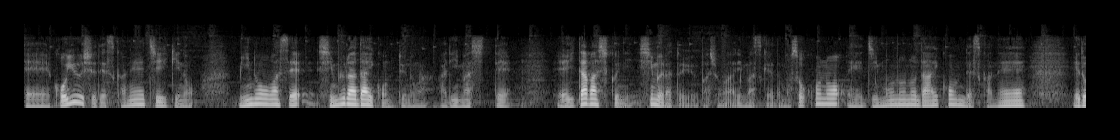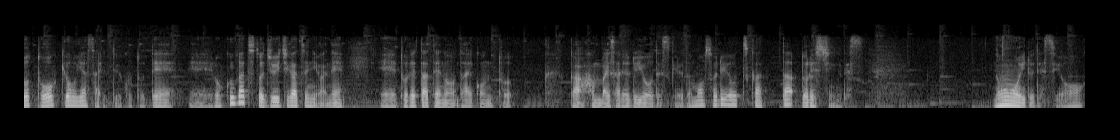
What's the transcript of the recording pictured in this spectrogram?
えー、固有種ですかね、地域の。美濃早生志村大根というのがありまして、え板橋区に志村という場所がありますけれども、そこの、え地物の大根ですかね、江戸東京野菜ということで、え6月と11月にはね、え取れたての大根とが販売されるようですけれども、それを使ったドレッシングです。ノンオイルですよ。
